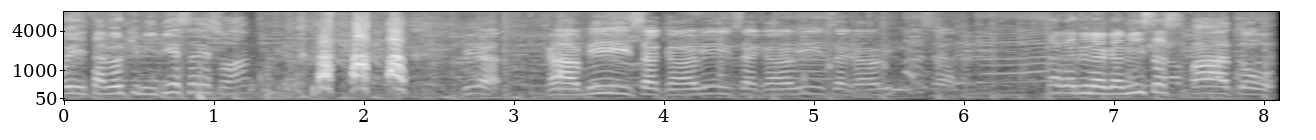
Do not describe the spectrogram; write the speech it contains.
Oye, está peor que mi pieza eso, ¿ah? Mira, camisa, camisa, camisa, camisa, Sácate una camisa. zapato,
